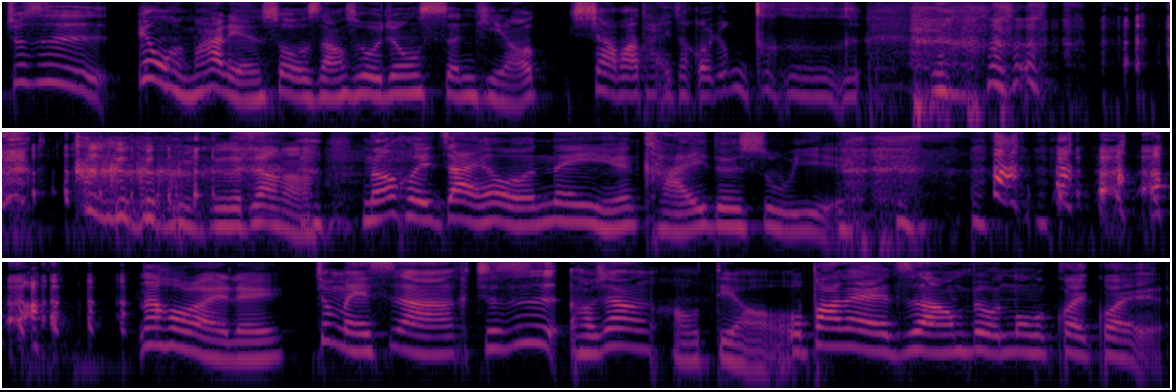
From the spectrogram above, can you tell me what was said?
就是因为我很怕脸受伤，所以我就用身体，然后下巴抬高，我就咯咯咯咯咯咯咯咯咯这样啊。然后回家以后，我的内衣里面卡一堆树叶。那后来嘞？就没事啊。就是好像好屌哦！我爸那台车好像被我弄得怪怪的，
